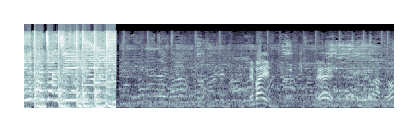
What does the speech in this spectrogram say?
ली राजा जी ए भाई। ए। वीडियो बनाते हो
